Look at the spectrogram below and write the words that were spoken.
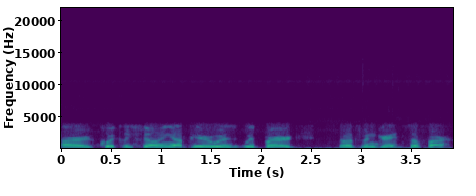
are quickly filling up here with with birds. So it's been great so far.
